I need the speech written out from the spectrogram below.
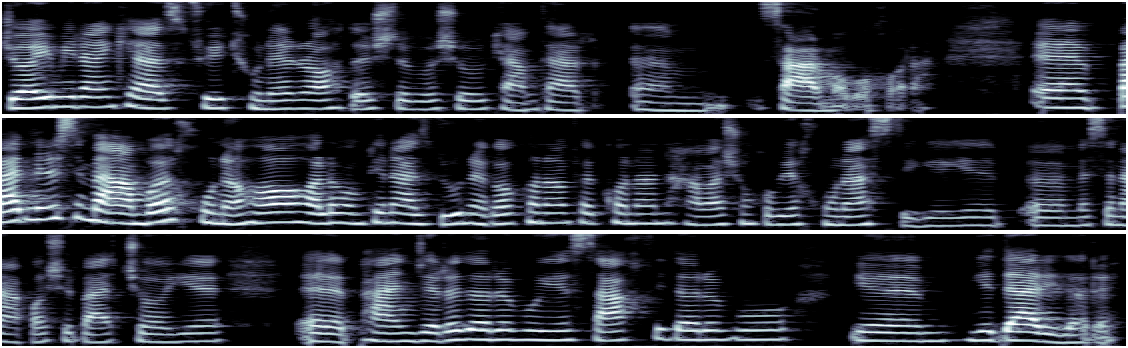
جایی میرن که از توی تونه راه داشته باشه و کمتر سرما بخورن. بعد می‌رسیم به انواع خونه ها حالا ممکن از دور نگاه کنم فکر کنن همشون خب یه خونه است دیگه یه مثل نقاشی بچه های پنجره داره و یه سقفی داره و یه, یه دری داره.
